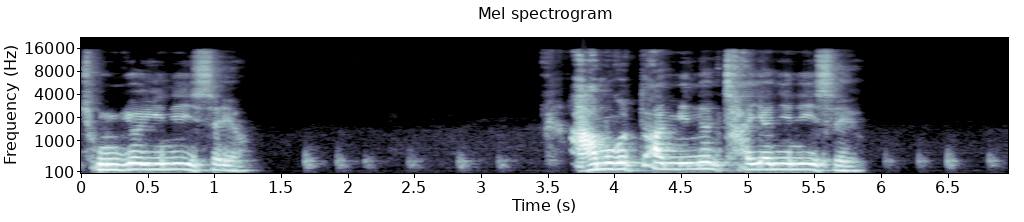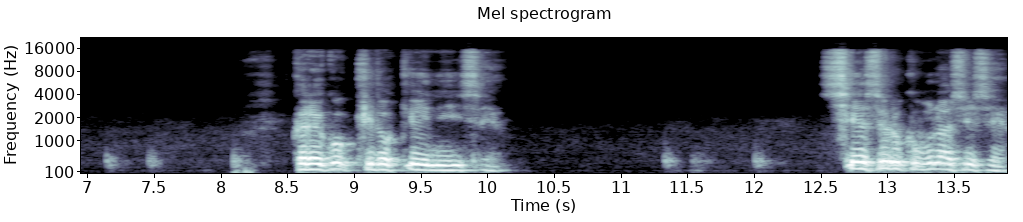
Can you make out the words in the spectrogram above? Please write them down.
종교인이 있어요. 아무것도 안 믿는 자연인이 있어요. 그리고 기독교인이 있어요. 셋으로 구분할 수 있어요.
